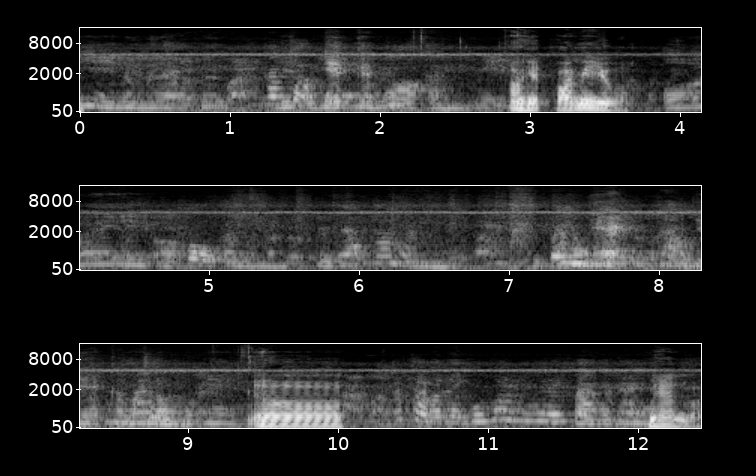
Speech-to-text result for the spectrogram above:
นี่เรื่อยๆคือเฮ็ดกันพอกันเอาเห็ดพอมีอยู่ปะโอ้ยออกโคกันระยะทางกันสิไปท่านน้องแยกท่านแยกกับมาหนองบัวแพงอ๋อถ้าเกิดอะไรพวกมันไม่ได้ไปกันได้แม่นบ่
